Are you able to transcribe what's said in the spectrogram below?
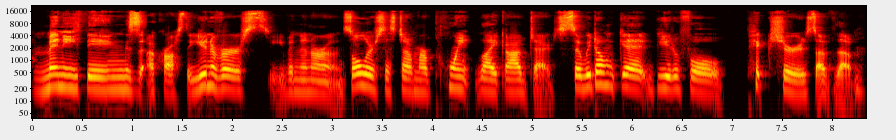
Many things across the universe, even in our own solar system, are point like objects. So we don't get beautiful pictures of them.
